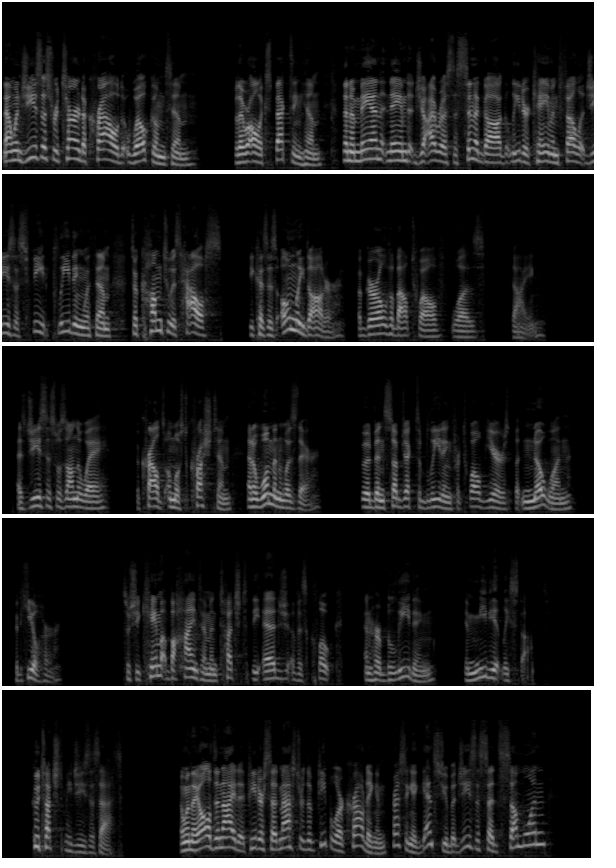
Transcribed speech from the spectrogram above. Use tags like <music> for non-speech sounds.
Now, when Jesus returned, a crowd welcomed him, for they were all expecting him. Then a man named Jairus, a synagogue leader, came and fell at Jesus' feet, pleading with him to come to his house because his only daughter, a girl of about 12, was dying. As Jesus was on the way, the crowds almost crushed him, and a woman was there who had been subject to bleeding for 12 years, but no one could heal her. So she came up behind him and touched the edge of his cloak, and her bleeding immediately stopped. Who touched me? Jesus asked. And when they all denied it, Peter said, Master, the people are crowding and pressing against you. But Jesus said, Someone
